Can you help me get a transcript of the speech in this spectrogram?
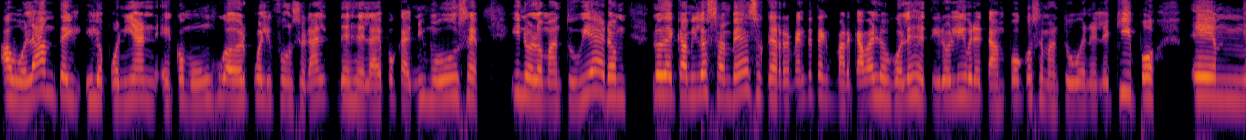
a volante y, lo ponían eh, como un jugador polifuncional desde la época del mismo Buce y no lo mantuvieron. Lo de Camilo Zambeso, que de repente te marcaban los goles de tiro libre, tampoco se mantuvo en el equipo. Eh,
